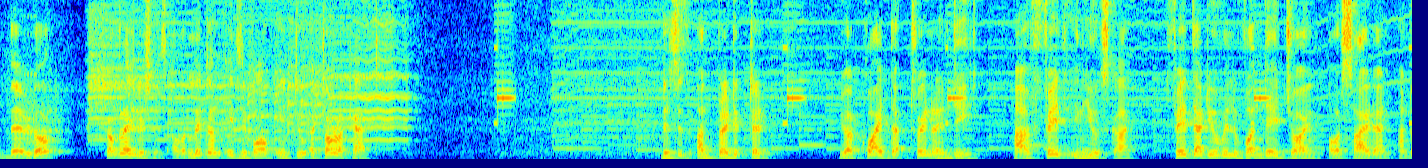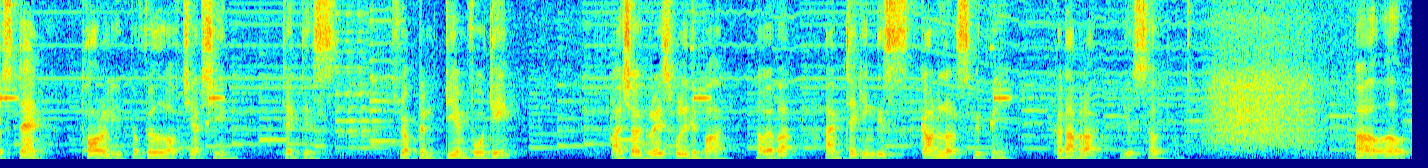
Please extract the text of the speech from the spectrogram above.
There we go. Congratulations, our Litten is evolved into a Torracat. This is unpredicted. You are quite the trainer indeed. I have faith in you, Sky. Faith that you will one day join our side and understand thoroughly the will of Jashin. Take this. Swapton TM40. I shall gracefully depart. However, I am taking these scoundrels with me. Kadabra, use teleport. Oh, oh,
